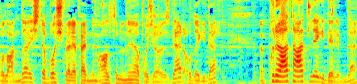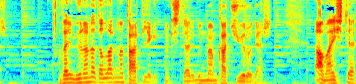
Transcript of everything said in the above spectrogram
olan da işte boş ver efendim altını ne yapacağız der. O da gider e, Pırağa tatile gidelim der. Efendim Yunan adalarına tatile gitmek ister. Bilmem kaç euro der. Ama işte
